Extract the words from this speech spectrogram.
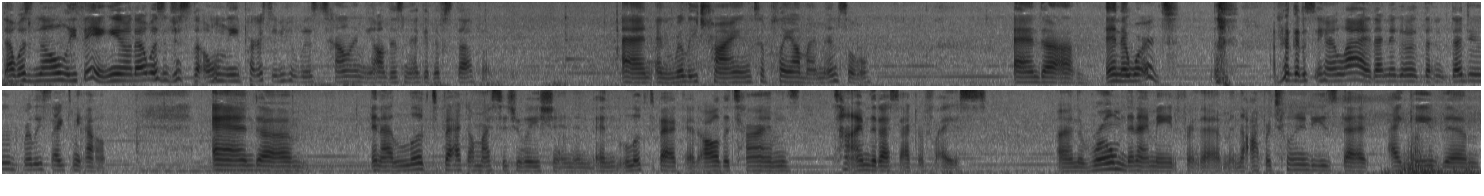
that wasn't the only thing. You know, that wasn't just the only person who was telling me all this negative stuff and, and really trying to play on my mental. And, um, and it worked. I'm not gonna sit here and lie. That nigga, that, that dude really psyched me out. And um, and I looked back on my situation and, and looked back at all the times, time that I sacrificed, uh, and the room that I made for them, and the opportunities that I gave them,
